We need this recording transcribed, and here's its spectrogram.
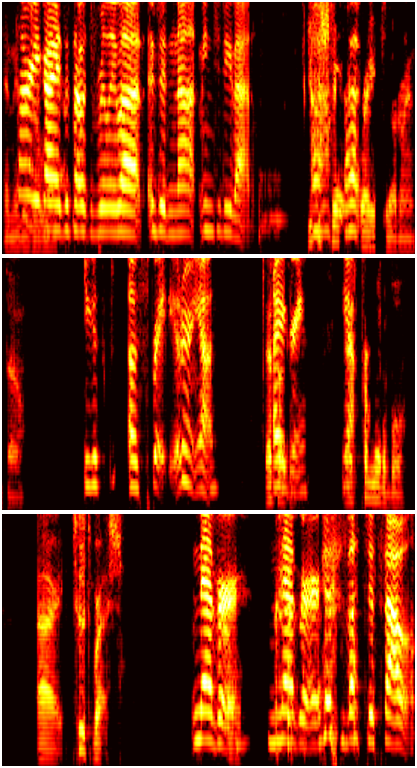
and Sorry, guys, if that was really loud. I did not mean to do that. You can Ah, share fuck. spray deodorant though. You just oh spray deodorant. Yeah, That's I okay. agree. Yeah. That's permittable. All right, toothbrush. Never, Oh. never. That's just foul.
